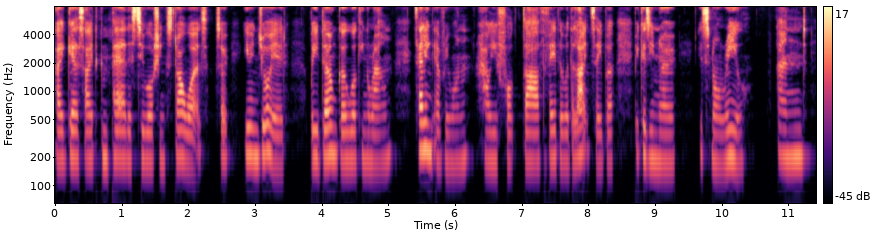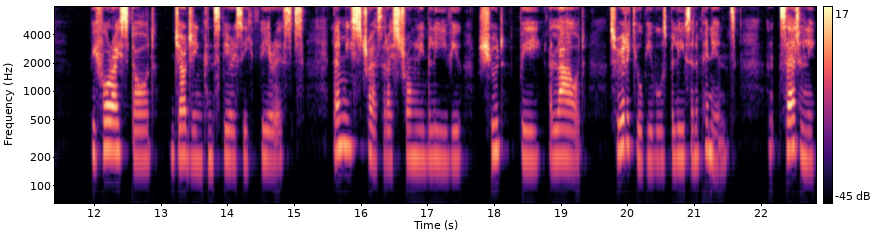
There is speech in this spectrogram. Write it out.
I guess I'd compare this to watching Star Wars. So you enjoy it, but you don't go walking around telling everyone how you fought Darth Vader with a lightsaber because you know it's not real. And before I start judging conspiracy theorists, let me stress that I strongly believe you should be allowed to ridicule people's beliefs and opinions. And certainly,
